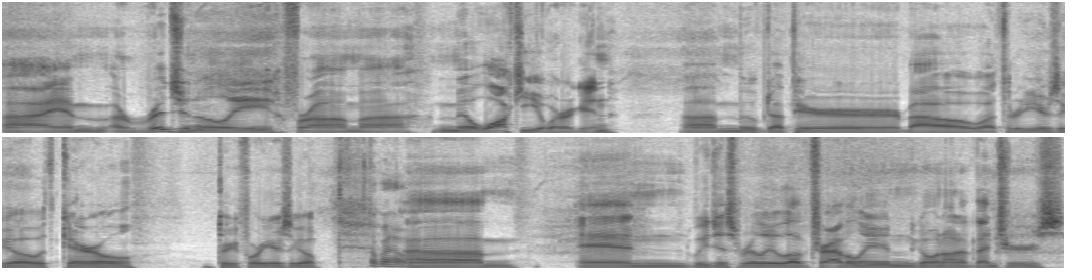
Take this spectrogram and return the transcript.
I am originally from uh, Milwaukie, Oregon. Uh, moved up here about what three years ago with Carol, three four years ago, About um, and we just really love traveling, going on adventures.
